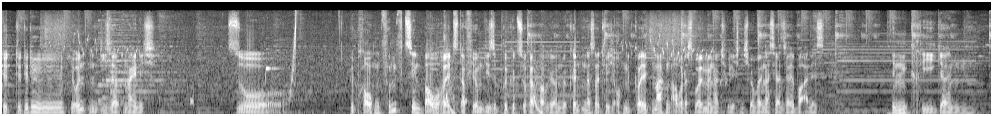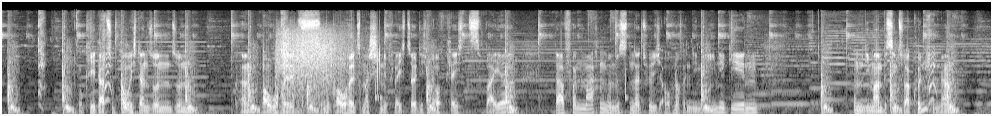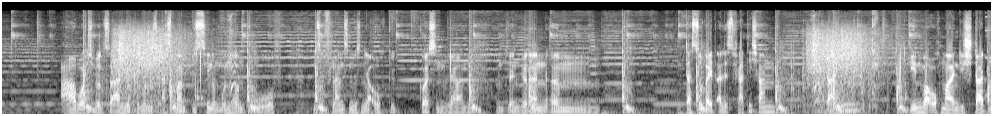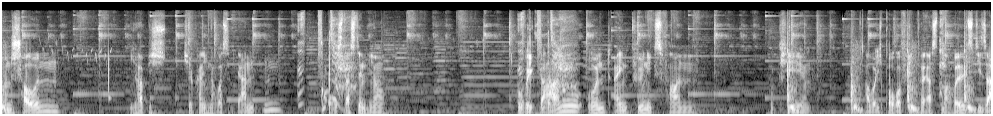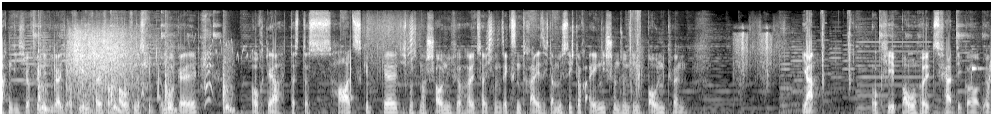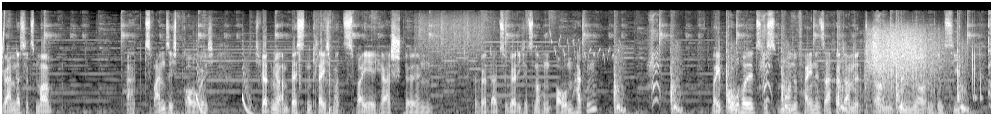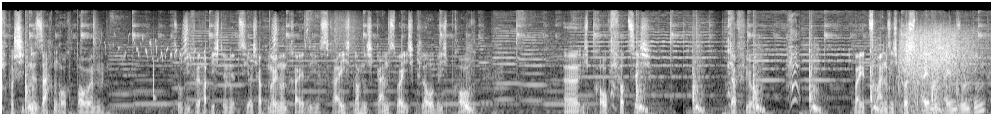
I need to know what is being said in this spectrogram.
Hier unten, dieser meine ich. So. Wir brauchen 15 Bauholz dafür, um diese Brücke zu reparieren. Wir könnten das natürlich auch mit Gold machen, aber das wollen wir natürlich nicht. Wir wollen das ja selber alles hinkriegen. Okay, dazu brauche ich dann so ein, so ein ähm, Bauholz, so eine Bauholzmaschine. Vielleicht sollte ich mir auch gleich zwei davon machen. Wir müssten natürlich auch noch in die Mine gehen um die mal ein bisschen zu erkunden, ne? Aber ich würde sagen, wir kümmern uns erstmal ein bisschen um unseren Hof. Unsere Pflanzen müssen ja auch gegossen werden. Und wenn wir dann ähm, das soweit alles fertig haben, dann gehen wir auch mal in die Stadt und schauen. Hier habe ich, hier kann ich noch was ernten. Was ist das denn hier? Oregano und ein Königsfahren. Okay. Aber ich brauche auf jeden Fall erstmal Holz. Die Sachen, die ich hier finde, die werde ich auf jeden Fall verkaufen. Das gibt immer Geld. Auch der, das, das Harz gibt Geld. Ich muss mal schauen, wie viel Holz habe ich denn? 36. Da müsste ich doch eigentlich schon so ein Ding bauen können. Ja. Okay, Bauholzfertiger. Wir werden das jetzt mal... Ah, 20 brauche ich. Ich werde mir am besten gleich mal zwei herstellen. Dazu werde ich jetzt noch einen Baum hacken. Weil Bauholz ist immer eine feine Sache. Damit ähm, können wir im Prinzip verschiedene Sachen auch bauen. So, wie viel habe ich denn jetzt hier? Ich habe 39. Es reicht noch nicht ganz, weil ich glaube, ich brauche äh, ich brauche 40 dafür. Weil 20 kostet ein, ein so ein Ding.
